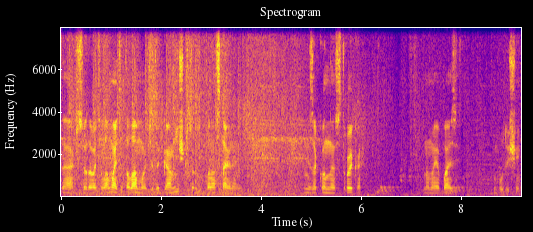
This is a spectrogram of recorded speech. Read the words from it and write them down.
Так, все, давайте ломать это, ламывать это говнище, которое тут понаставили они. Незаконная стройка на моей базе будущей.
